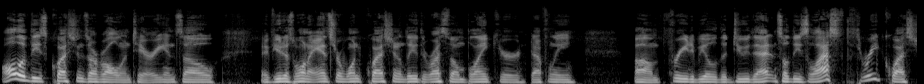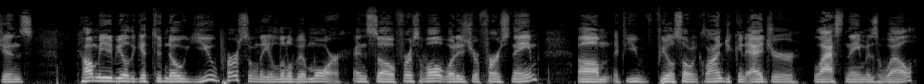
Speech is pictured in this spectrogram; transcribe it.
all of these questions are voluntary. And so if you just want to answer one question and leave the rest of them blank, you're definitely um, free to be able to do that. And so these last three questions help me to be able to get to know you personally a little bit more. And so, first of all, what is your first name? Um, if you feel so inclined, you can add your last name as well.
